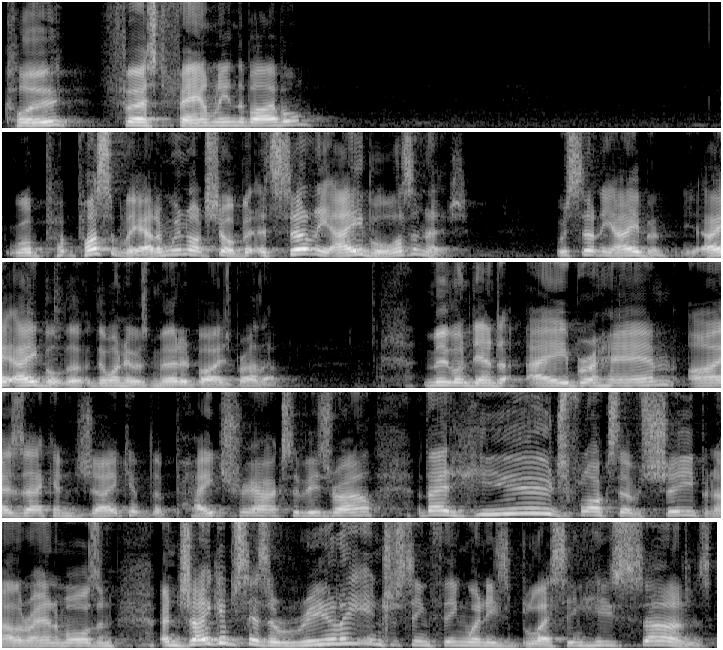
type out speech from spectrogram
Clue first family in the Bible? Well, possibly Adam, we're not sure, but it's certainly Abel, wasn't it? It was certainly Abel, Abel the, the one who was murdered by his brother. Move on down to Abraham, Isaac, and Jacob, the patriarchs of Israel. They had huge flocks of sheep and other animals. And, and Jacob says a really interesting thing when he's blessing his sons.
